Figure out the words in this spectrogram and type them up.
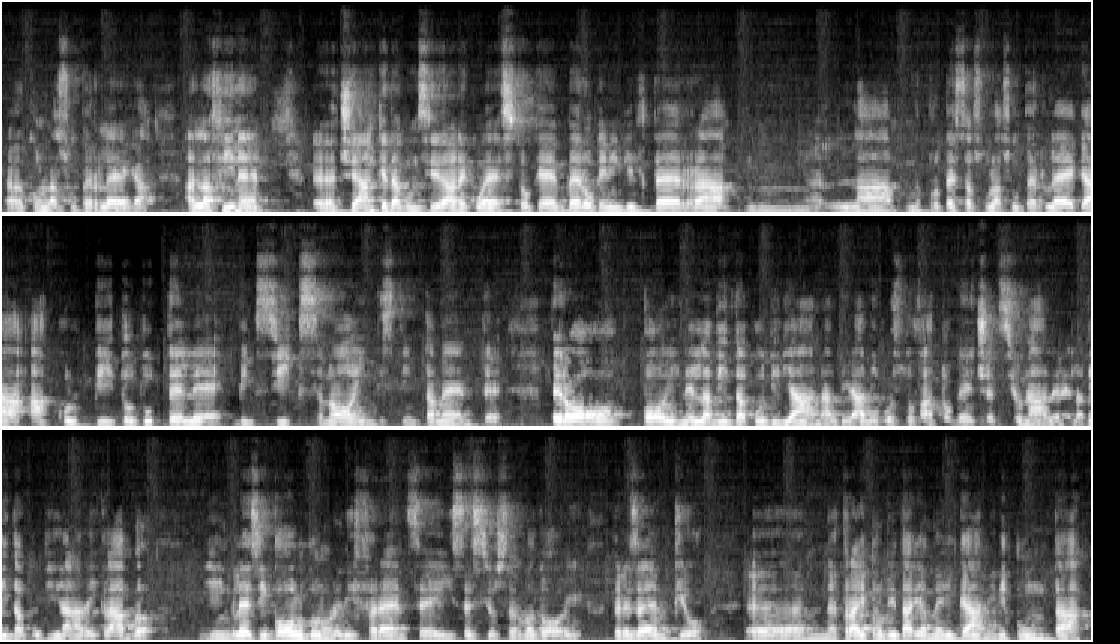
eh, con la Superlega. Alla fine eh, c'è anche da considerare questo, che è vero che in Inghilterra mh, la protesta sulla Superlega ha colpito tutte le Big Six no? indistintamente, però poi nella vita quotidiana, al di là di questo fatto che è eccezionale, nella vita quotidiana dei club gli inglesi colgono le differenze, gli stessi osservatori, per esempio ehm, tra i proprietari americani di punta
